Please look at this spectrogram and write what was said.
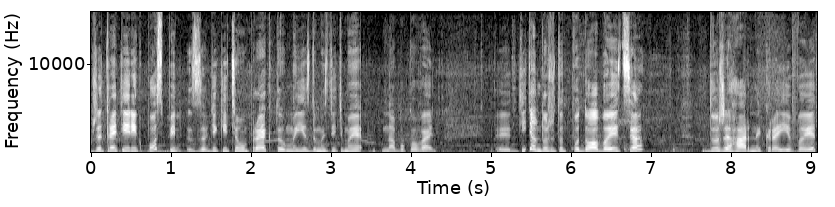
Вже третій рік поспіль завдяки цьому проєкту ми їздимо з дітьми на Буковель. Е, Дітям дуже тут подобається, дуже гарний краєвид,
